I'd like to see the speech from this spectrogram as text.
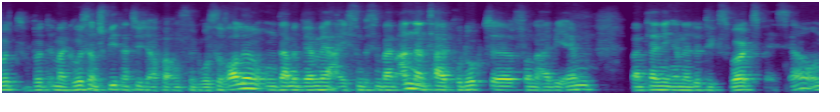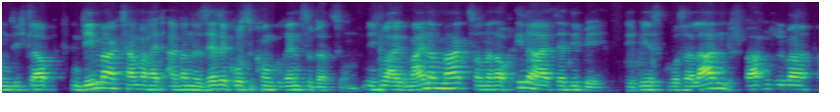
wird, wird immer größer und spielt natürlich auch bei uns eine große Rolle. Und damit wären wir eigentlich so ein bisschen beim anderen Teilprodukt äh, von IBM, beim Planning Analytics Workspace. Ja? Und ich glaube, in dem Markt haben wir halt einfach eine sehr, sehr große Konkurrenzsituation. Nicht nur allgemein am Markt, sondern auch innerhalb der DB. DB ist ein großer Laden, wir sprachen drüber,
